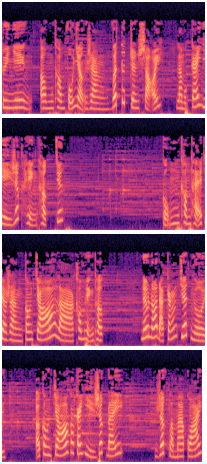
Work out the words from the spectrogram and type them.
Tuy nhiên, ông không phủ nhận rằng vết tích trên sỏi là một cái gì rất hiện thực chứ. Cũng không thể cho rằng con chó là không hiện thực. Nếu nó đã cắn chết người, ở con chó có cái gì rất đấy, rất là ma quái.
